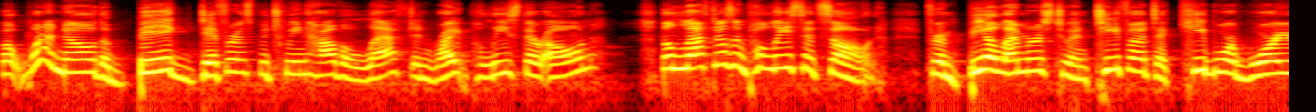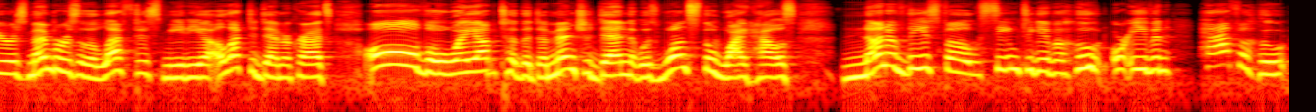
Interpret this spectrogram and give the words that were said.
But want to know the big difference between how the left and right police their own? The left doesn't police its own. From BLMers to Antifa to keyboard warriors, members of the leftist media, elected Democrats, all the way up to the dementia den that was once the White House, none of these folks seem to give a hoot or even half a hoot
